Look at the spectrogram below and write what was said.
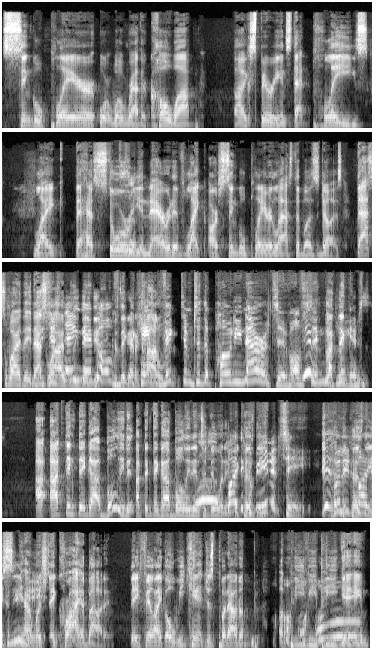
single player or well rather co-op uh, experience that plays like that has story and narrative like our single player Last of Us does. That's why they. That's why I believe they saying did because they got to became coddle. them. victim to the pony narrative of Yeah, single I think- games. I, I think they got bullied. I think they got bullied into doing it by the because they, community. Yeah, Bullied because they the see how much they cry about it. They feel like, oh, we can't just put out a a PvP game.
